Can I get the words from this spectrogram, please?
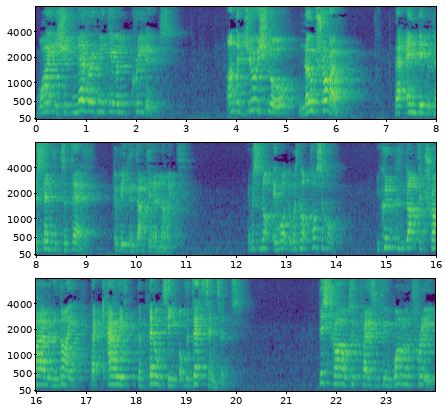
why it should never have been given credence. Under Jewish law, no trial that ended with the sentence of death could be conducted at night. It was not, it was not possible. You couldn't conduct a trial in the night that carried the penalty of the death sentence. This trial took place between 1 and 3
